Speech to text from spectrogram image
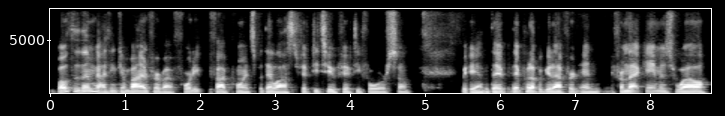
both of them I think combined for about 45 points, but they lost 52-54. So but yeah, but they they put up a good effort and from that game as well,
